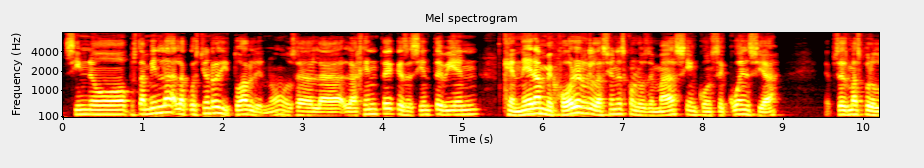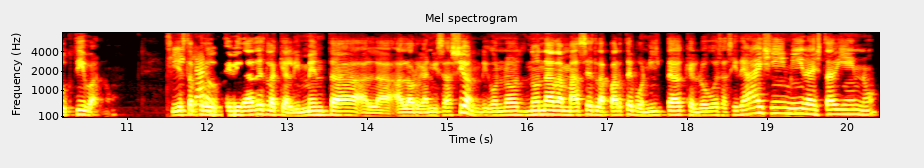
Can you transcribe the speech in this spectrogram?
sino pues también la, la cuestión redituable, ¿no? O sea, la, la gente que se siente bien genera mejores relaciones con los demás y en consecuencia, pues es más productiva, ¿no? Y esta productividad es la que alimenta a la, a la, organización. Digo, no, no nada más es la parte bonita que luego es así de, ay, sí, mira, está bien, ¿no?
